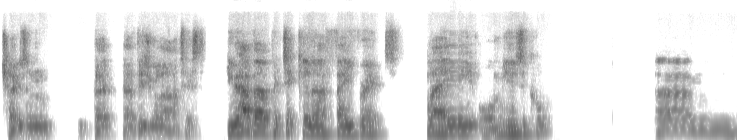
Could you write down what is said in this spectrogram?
chosen but, uh, visual artist. Do you have a particular favorite play or musical? Um,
